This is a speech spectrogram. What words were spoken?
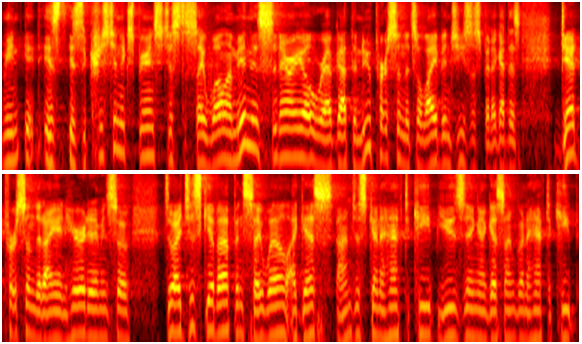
I mean, it, is, is the Christian experience just to say, well, I'm in this scenario where I've got the new person that's alive in Jesus, but I got this dead person that I inherited? I mean, so do I just give up and say, well, I guess I'm just going to have to keep using, I guess I'm going to have to keep.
